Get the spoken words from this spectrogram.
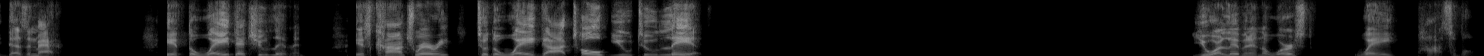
It doesn't matter. If the way that you live in is contrary to the way God told you to live, you are living in the worst way possible.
